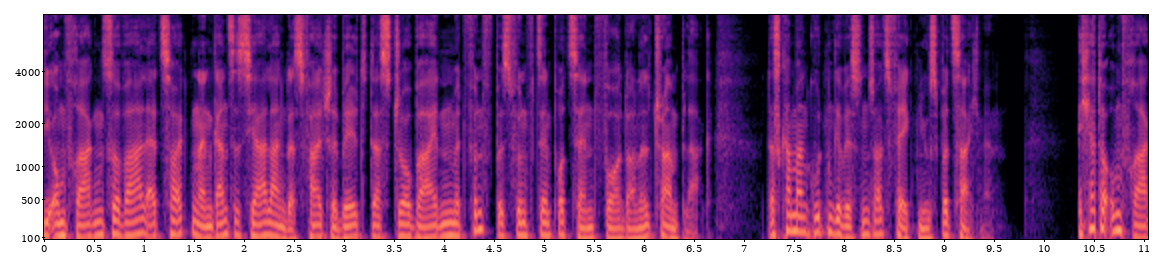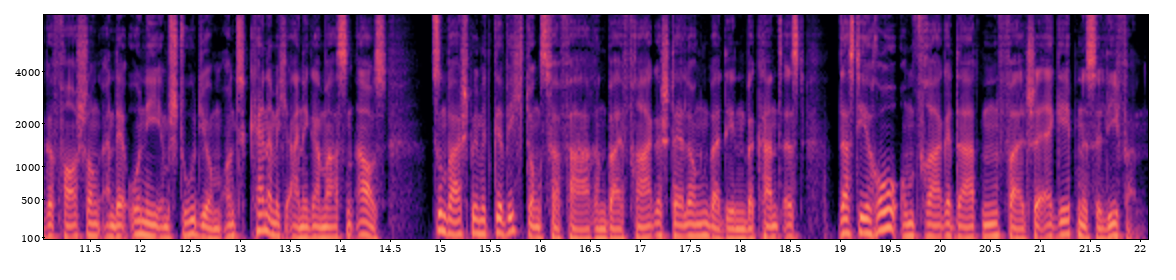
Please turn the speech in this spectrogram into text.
Die Umfragen zur Wahl erzeugten ein ganzes Jahr lang das falsche Bild, dass Joe Biden mit 5 bis 15 Prozent vor Donald Trump lag. Das kann man guten Gewissens als Fake News bezeichnen. Ich hatte Umfrageforschung an der Uni im Studium und kenne mich einigermaßen aus, zum Beispiel mit Gewichtungsverfahren bei Fragestellungen, bei denen bekannt ist, dass die Rohumfragedaten falsche Ergebnisse liefern.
